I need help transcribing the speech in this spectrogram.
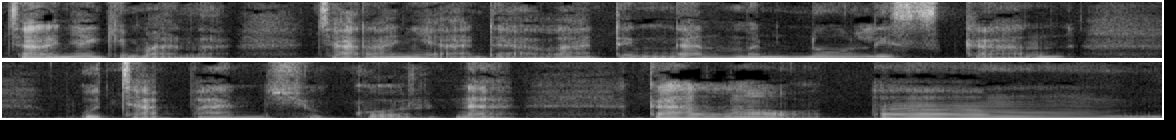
Caranya gimana? Caranya adalah dengan menuliskan ucapan syukur. Nah, kalau um,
